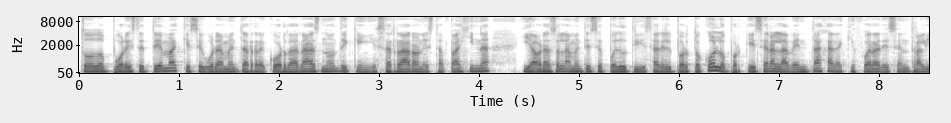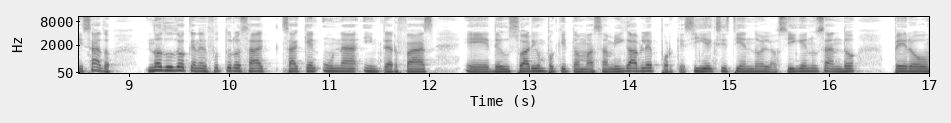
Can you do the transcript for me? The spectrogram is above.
todo por este tema que seguramente recordarás, ¿no? De que cerraron esta página y ahora solamente se puede utilizar el protocolo porque esa era la ventaja de que fuera descentralizado. No dudo que en el futuro saquen una interfaz eh, de usuario un poquito más amigable porque sigue existiendo, lo siguen usando, pero...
